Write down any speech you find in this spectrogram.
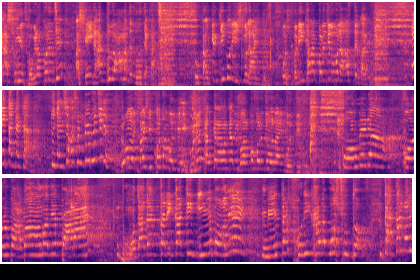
কার সঙ্গে ঝগড়া করেছে? আর সেই রাগগুলো আমাদের উপর দেখাচ্ছে। ও কালকে কি করে স্কুলে আসবে? ও শরীর খারাপ করেছিল বলে আসতে পারে এই কাল তুই জানিস আমার শরীর খারাপ হয়েছিল? ওই বেশি কথা বলবি নি। ভুলে কালকে আমার কাছে গল্প করেছে বলে আমি বলতেছি ও ম্যাডাম, ওর বাবা আমাদের পাড়ায় ভোঁতা ডাক্তারের কাছে গিয়ে বলে মেয়েটার শরীর খারাপ ওষুধ দাও ডাক্তার বলে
